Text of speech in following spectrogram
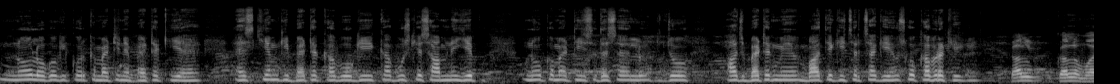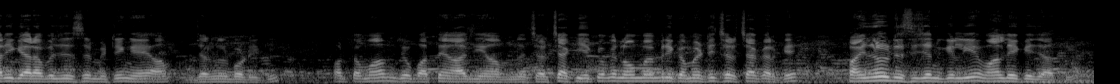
नौ लोगों की कोर कमेटी ने बैठक किया है एसकेएम की बैठक कब होगी? कब उसके सामने ये नौ कमेटी सदस्य लोग जो आज बैठक में बातें की चर्चा की है उसको कब रखेगी? कल कल हमारी ग्यारह बजे से मीटिंग है जनरल बॉडी की और तमाम जो बातें आज यहाँ हमने चर्चा की है क्योंकि नौ मेंबरी कमेटी चर्चा करके फाइनल डिसीज़न के लिए वहाँ लेके जाती है।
